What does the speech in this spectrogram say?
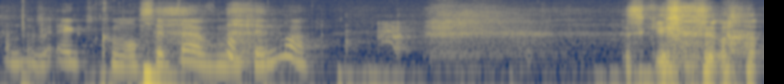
Ah, non, mais commencez pas à vous moquer de moi. Excusez-moi.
